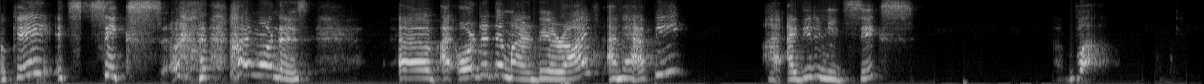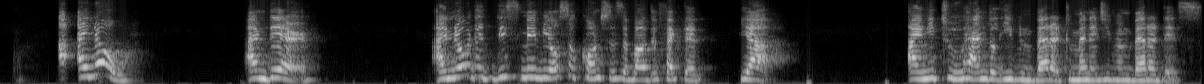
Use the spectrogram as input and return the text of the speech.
Okay, it's six. I'm honest Um, I ordered them. They arrived. I'm happy. I, I didn't need six, but I, I know I'm there. I know that this made me also conscious about the fact that, yeah, I need to handle even better, to manage even better this.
